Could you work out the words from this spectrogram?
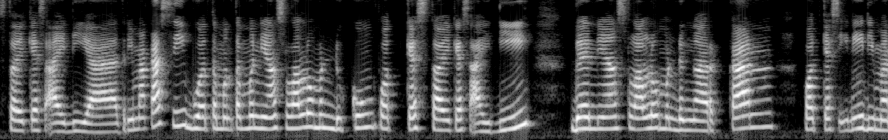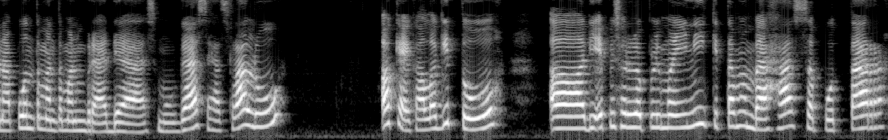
Stoicast ID ya. Terima kasih buat teman-teman yang selalu mendukung podcast Stoicast ID dan yang selalu mendengarkan podcast ini di mana pun teman-teman berada. Semoga sehat selalu. Oke, kalau gitu, uh, di episode 25 ini kita membahas seputar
